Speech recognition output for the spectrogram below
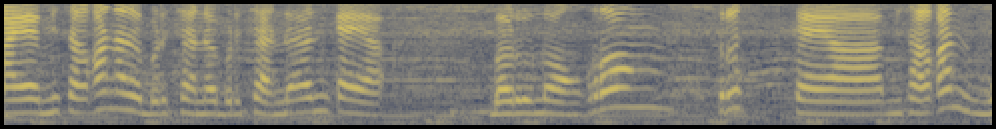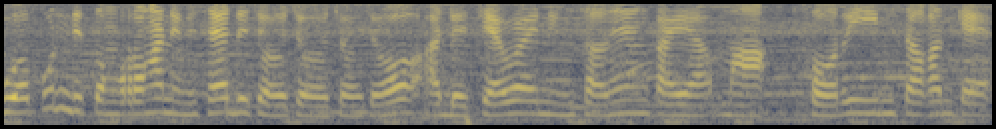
kayak misalkan ada bercanda-bercandaan kayak baru nongkrong terus kayak misalkan gua pun di tongkrongan ya misalnya ada cowok-cowok cowok ada cewek nih misalnya yang kayak mak sorry misalkan kayak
